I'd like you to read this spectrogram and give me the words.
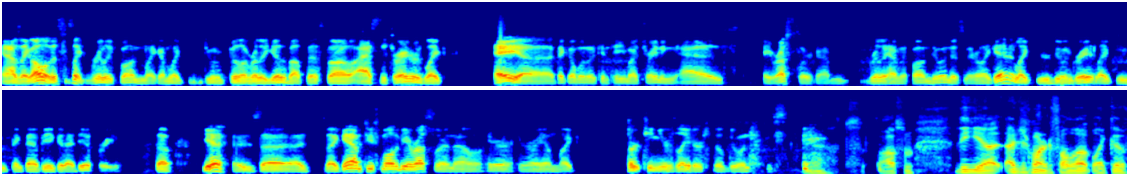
and I was like, oh, this is like really fun. Like I'm like doing feeling really good about this. So I asked the trainers like, hey, uh, I think I want to continue my training as a wrestler. I'm really having fun doing this. And they were like, yeah, like you're doing great. Like we think that'd be a good idea for you. So yeah, uh, it's like yeah, I'm too small to be a wrestler now. Here, here I am, like 13 years later, still doing this. Yeah, that's awesome. The uh, I just wanted to follow up. Like the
